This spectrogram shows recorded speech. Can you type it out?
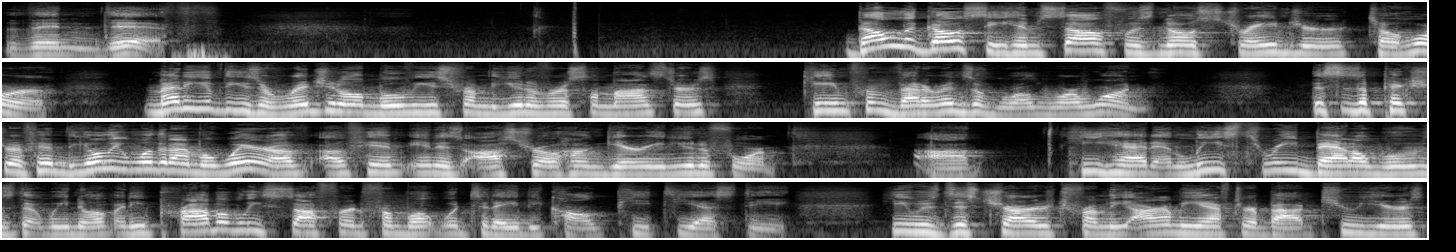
than death. Bela Lugosi himself was no stranger to horror. Many of these original movies from the Universal Monsters came from veterans of World War I. This is a picture of him, the only one that I'm aware of, of him in his Austro Hungarian uniform. Uh, he had at least three battle wounds that we know of, and he probably suffered from what would today be called PTSD. He was discharged from the Army after about two years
